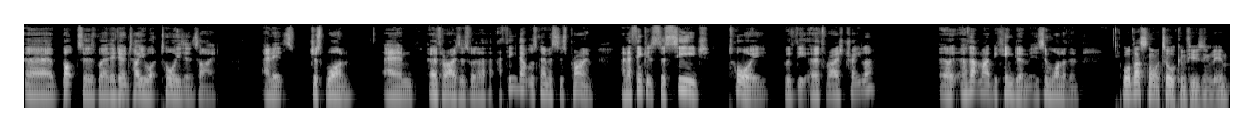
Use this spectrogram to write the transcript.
uh, boxes where they don't tell you what toys inside, and it's just one. And Earthrisers was, I think that was Nemesis Prime, and I think it's the Siege toy with the Earthrise trailer. Uh, uh, that might be Kingdom. It's in one of them. Well, that's not at all confusing, Liam.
